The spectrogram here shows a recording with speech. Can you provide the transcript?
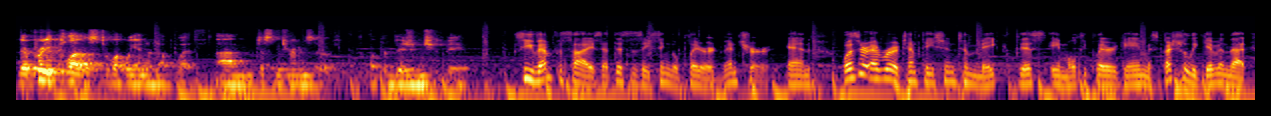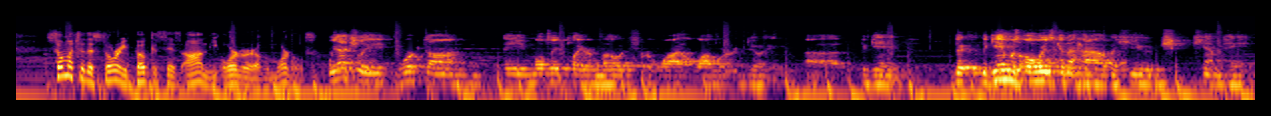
they're pretty close to what we ended up with, um, just in terms of what the vision should be. So you've emphasized that this is a single player adventure. And was there ever a temptation to make this a multiplayer game, especially given that so much of the story focuses on the Order of Immortals. We actually worked on a multiplayer mode for a while while we were doing uh, the game. The, the game was always going to have a huge campaign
